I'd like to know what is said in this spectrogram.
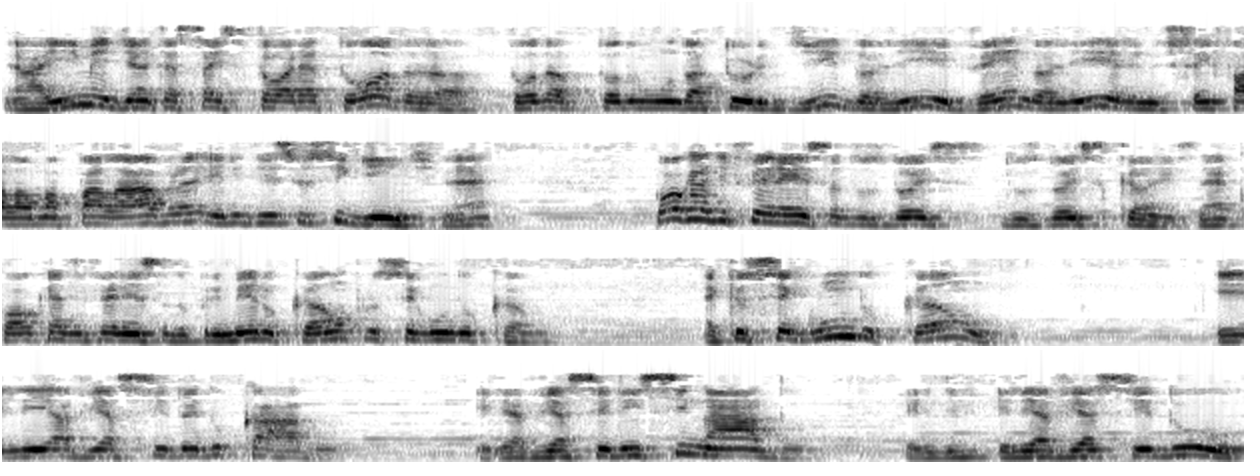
Aí, mediante essa história toda, toda, todo mundo aturdido ali, vendo ali, ele sem falar uma palavra, ele disse o seguinte, né? Qual é a diferença dos dois, dos dois cães, né? Qual é a diferença do primeiro cão para o segundo cão? é que o segundo cão ele havia sido educado, ele havia sido ensinado, ele, ele havia sido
